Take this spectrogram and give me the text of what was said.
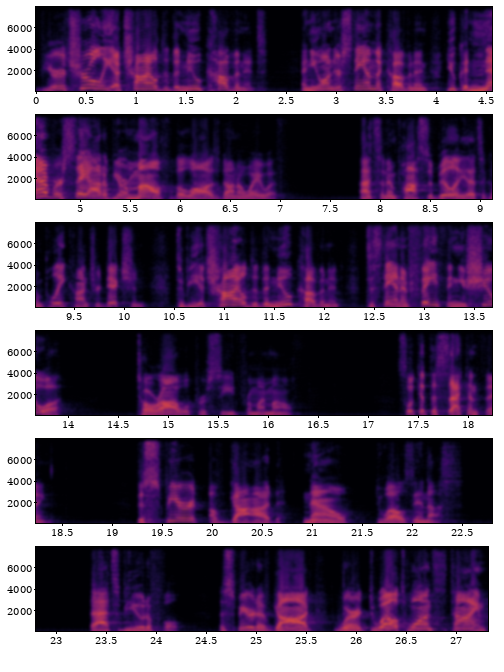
If you're truly a child of the new covenant and you understand the covenant, you could never say out of your mouth the law is done away with. That's an impossibility. That's a complete contradiction. To be a child of the new covenant, to stand in faith in Yeshua, Torah will proceed from my mouth. Let's look at the second thing the Spirit of God now dwells in us. That's beautiful. The Spirit of God, where it dwelt once time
